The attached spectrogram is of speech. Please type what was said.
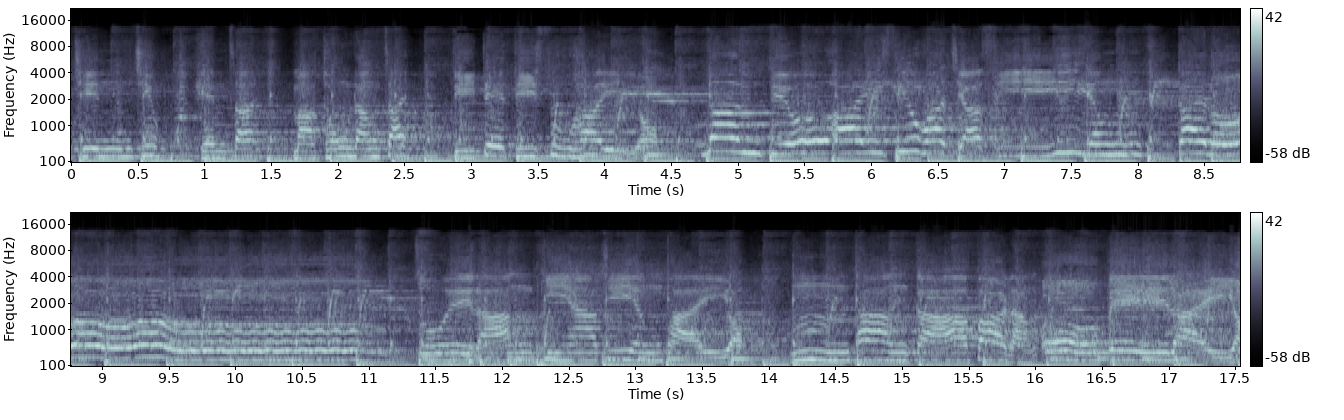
亲像现在嘛通人知，地底地四海哟，咱着爱守法才是应该路。人行正派哟，唔通甲别人乌白来哟。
